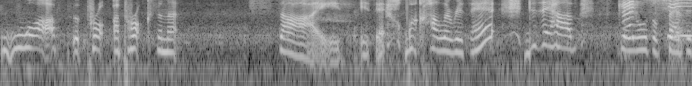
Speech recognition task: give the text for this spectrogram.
what appro- approximate size is it? What color is it? Does it have scales That's or feathers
